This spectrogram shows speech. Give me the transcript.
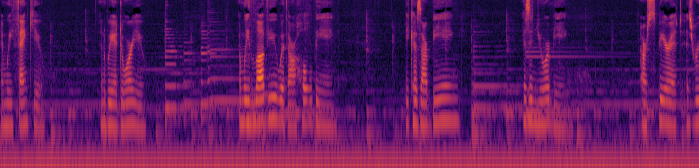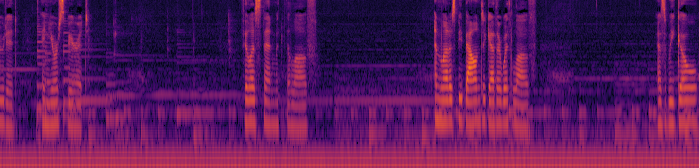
and we thank you and we adore you and we love you with our whole being because our being is in your being. Our spirit is rooted in your spirit. Fill us then with the love. And let us be bound together with love as we go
